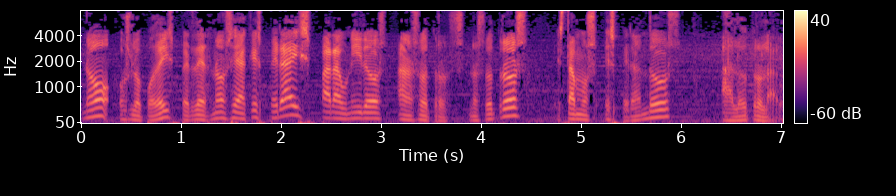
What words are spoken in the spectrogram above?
No os lo podéis perder. No sea que esperáis para uniros a nosotros. Nosotros estamos esperándoos al otro lado.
